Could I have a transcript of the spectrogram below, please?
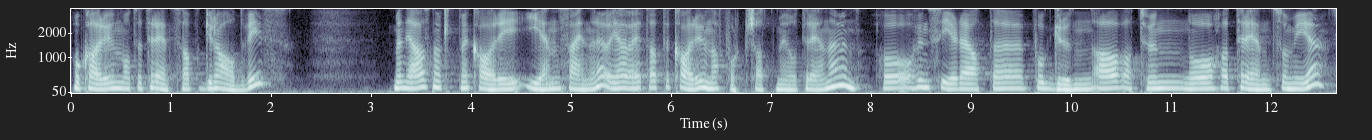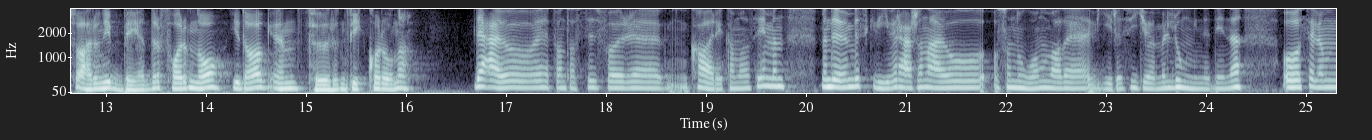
Og Kari hun måtte trene seg opp gradvis. Men jeg har snakket med Kari igjen seinere, og jeg vet at Kari hun har fortsatt med å trene. hun. Og hun sier det at eh, pga. at hun nå har trent så mye, så er hun i bedre form nå i dag enn før hun fikk korona. Det er jo helt fantastisk for uh, Kari, kan man si. Men, men, det hun beskriver her, sånn, er jo også noe om hva det viruset gjør med lungene dine. Og selv om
